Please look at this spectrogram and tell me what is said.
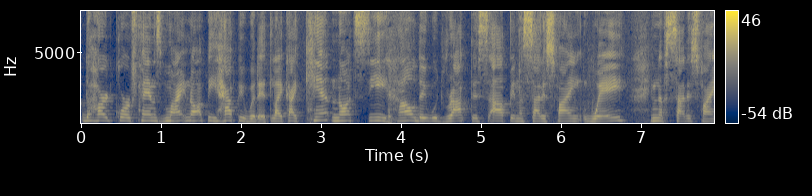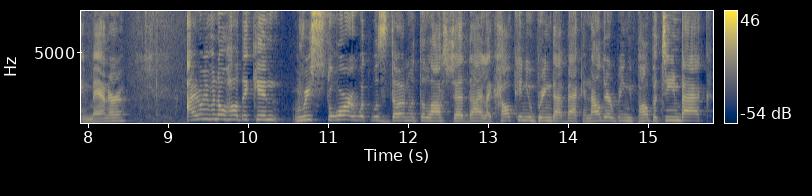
the hardcore fans might not be happy with it. Like i can't not see how they would wrap this up in a satisfying way in a satisfying manner I don't even know how they can restore what was done with The Last Jedi. Like, how can you bring that back? And now they're bringing Palpatine back.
